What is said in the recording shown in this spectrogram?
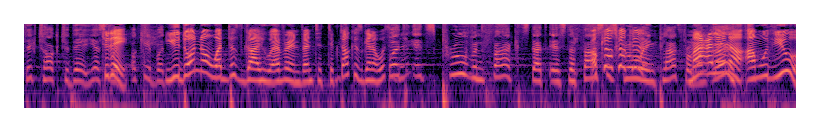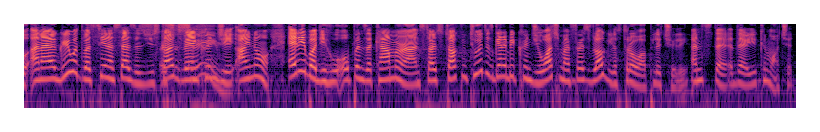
TikTok today, yes. Today. But, okay, but you don't know what this guy, whoever invented TikTok, is gonna. What's but it? it's proven facts that it's the fastest okay, okay, okay. growing platform. Ma Alena, I'm with you, and I agree with what Sina says. Is you start very same. cringy. I know anybody who opens a camera and starts talking to it is gonna be cringy. Watch my first vlog, you'll throw up literally, and it's there. There, you can watch it.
